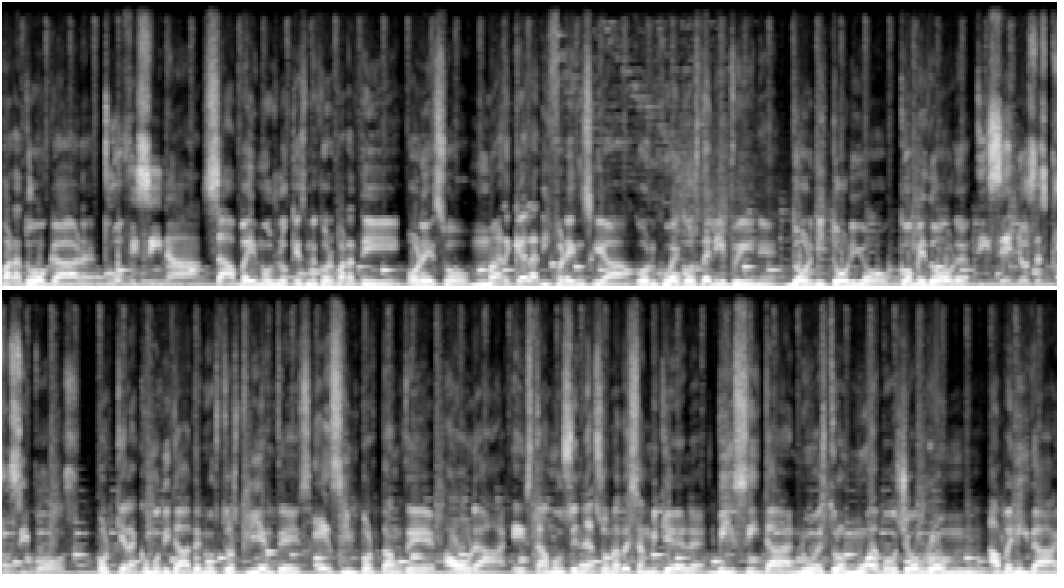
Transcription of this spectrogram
para tu hogar, tu oficina. Sabemos lo que es mejor para ti. Por eso, marca la diferencia con juegos de living, dormitorio, comedor, diseños exclusivos. Porque la comodidad de nuestros clientes es importante. Ahora estamos en la zona de San Miguel. Visita nuestro nuevo showroom. Avenida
